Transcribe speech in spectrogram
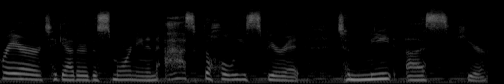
prayer together this morning and ask the Holy Spirit to meet us here.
